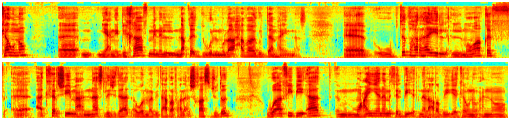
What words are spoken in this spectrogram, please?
كونه آه يعني بخاف من النقد والملاحظة قدام هاي الناس. آه، وبتظهر هاي المواقف آه، أكثر شيء مع الناس الجداد أول ما بيتعرف على أشخاص جدد وفي بيئات معينة مثل بيئتنا العربية كونه إنه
